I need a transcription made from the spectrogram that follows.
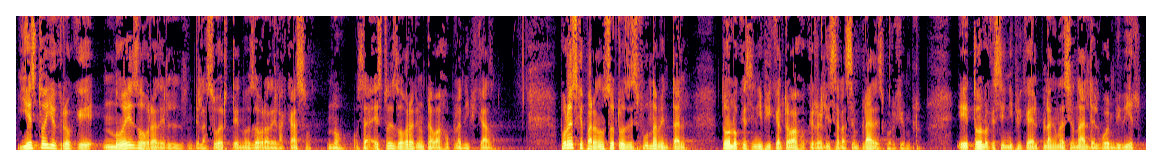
Y esto yo creo que no es obra del, de la suerte, no es obra del acaso, no. O sea, esto es obra de un trabajo planificado. Por eso es que para nosotros es fundamental todo lo que significa el trabajo que realiza las empleadas, por ejemplo, eh, todo lo que significa el Plan Nacional del Buen Vivir.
